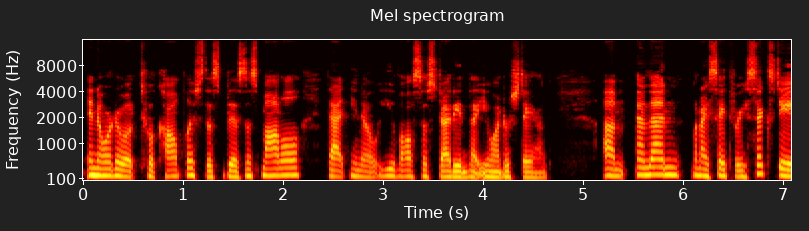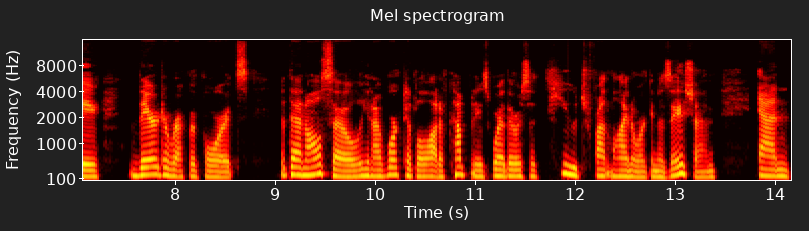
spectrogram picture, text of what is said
in order to accomplish this business model that, you know, you've also studied that you understand. Um, and then when I say 360, their direct reports, but then also, you know, I've worked at a lot of companies where there was a huge frontline organization and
